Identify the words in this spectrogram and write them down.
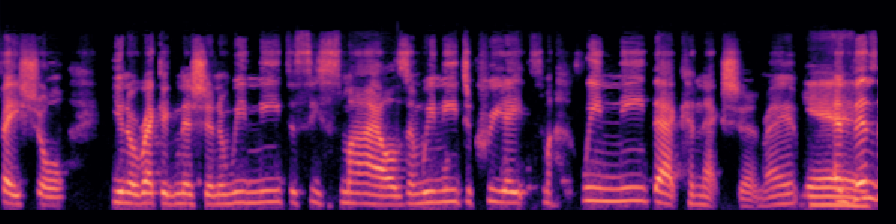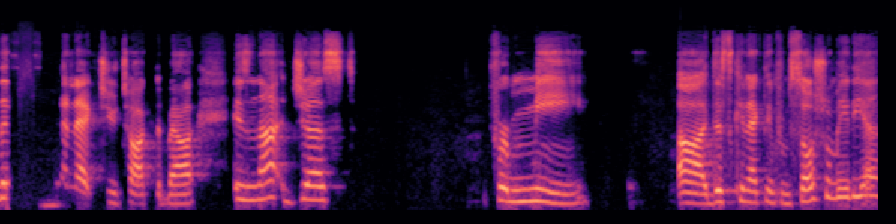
facial you know recognition and we need to see smiles and we need to create sm- we need that connection right yes. and then the connect you talked about is not just for me uh, disconnecting from social media,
